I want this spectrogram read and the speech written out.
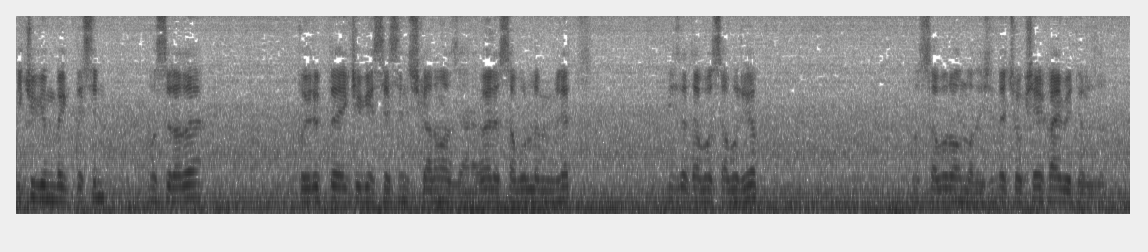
İki gün beklesin. O sırada kuyrukta iki gün sesini çıkarmaz yani. Böyle sabırlı millet. Bizde tabi sabır yok. O sabır olmadığı için de çok şey kaybediyoruz zaten.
